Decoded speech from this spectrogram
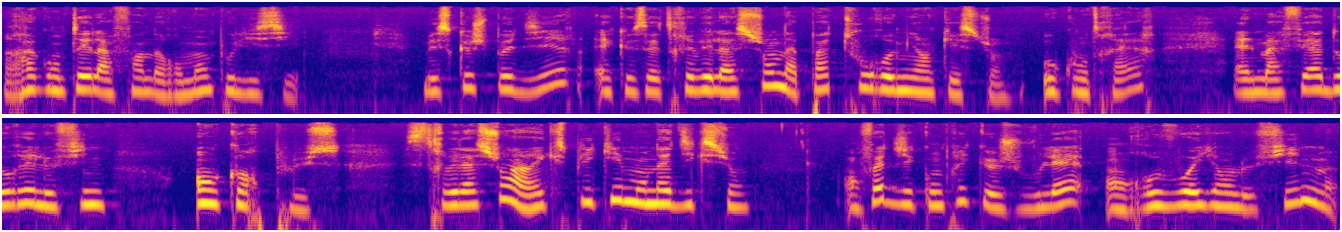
raconter la fin d'un roman policier. Mais ce que je peux dire est que cette révélation n'a pas tout remis en question. Au contraire, elle m'a fait adorer le film encore plus. Cette révélation a expliqué mon addiction. En fait, j'ai compris que je voulais, en revoyant le film,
